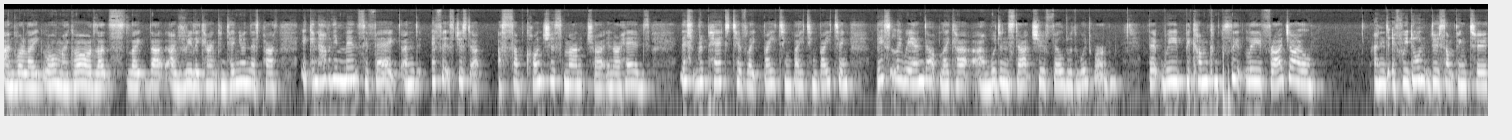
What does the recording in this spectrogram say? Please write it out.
and we're like, oh my God, that's like that, I really can't continue in this path, it can have an immense effect. And if it's just a, a subconscious mantra in our heads, this repetitive, like biting, biting, biting, basically we end up like a, a wooden statue filled with woodworm, that we become completely fragile. And if we don't do something to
